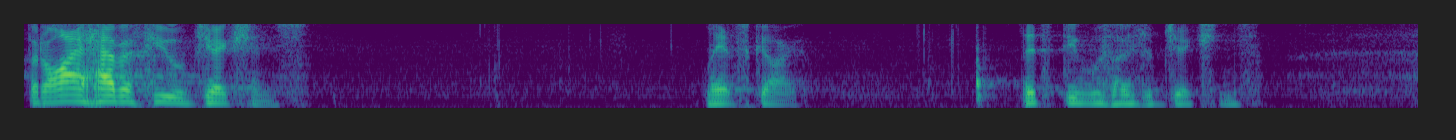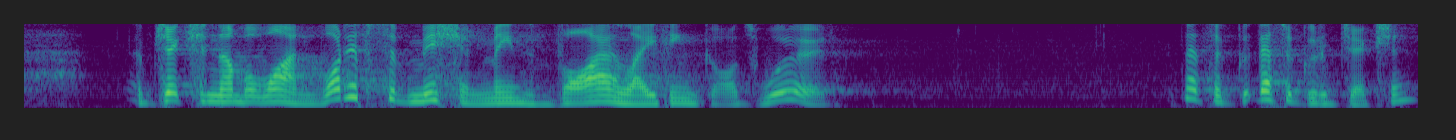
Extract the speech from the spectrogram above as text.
but I have a few objections. Let's go. Let's deal with those objections. Objection number one What if submission means violating God's word? That's a, that's a good objection.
